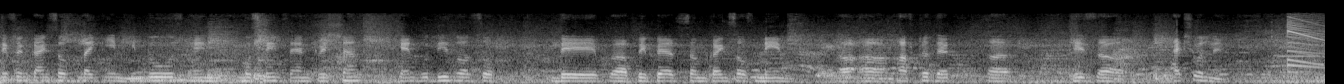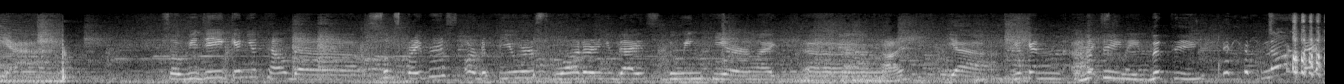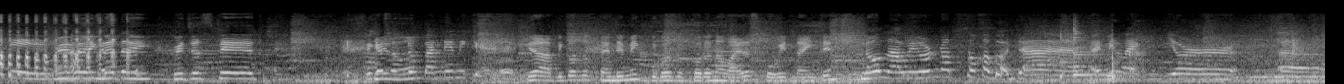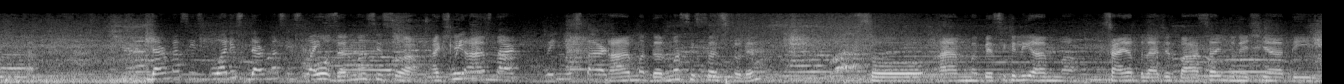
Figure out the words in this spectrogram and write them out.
Different kinds of like in hindus in muslims and christians and buddhists also they uh, prepare some kinds of name uh, uh, after that uh, his uh, actual name. Yeah. So, Vijay, can you tell the subscribers or the viewers what are you guys doing here? Like, uh, i yeah, you can uh, nothing explain. nothing No, nothing. we're doing nothing we just stayed Because You of know. the pandemic. yeah because of pandemic because of coronavirus covid-19 No, lah, we will not talk about that. I mean, like your uh, Dharma what is Dharma is like? Oh, Dharma Siswa. Actually, when I'm, uh, start, when you start. I'm a Dharma Siswa student. So I'm basically I'm uh, saya belajar bahasa Indonesia di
